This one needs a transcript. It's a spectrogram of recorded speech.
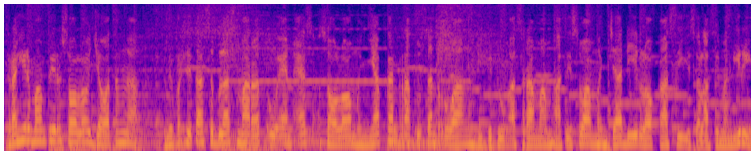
Terakhir mampir Solo, Jawa Tengah. Universitas 11 Maret UNS Solo menyiapkan ratusan ruang di gedung asrama mahasiswa menjadi lokasi isolasi mandiri.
